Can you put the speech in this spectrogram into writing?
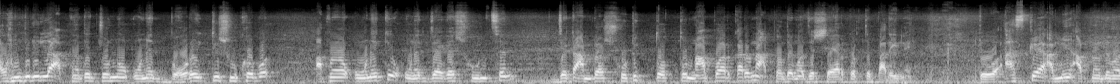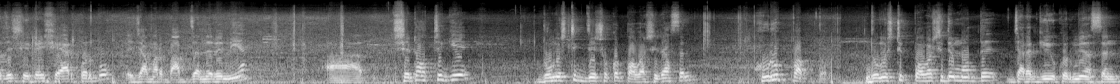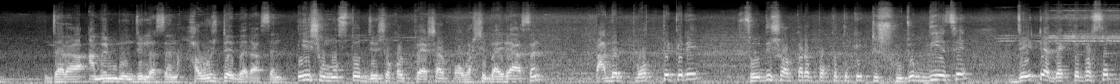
আলহামদুলিল্লাহ আপনাদের জন্য অনেক বড় একটি সুখবর। আপনারা অনেকে অনেক জায়গায় শুনছেন যেটা আমরা সঠিক তথ্য না পাওয়ার কারণে আপনাদের মাঝে শেয়ার করতে পারি নাই। তো আজকে আমি আপনাদের মাঝে সেটাই শেয়ার করব, এই যে আমার বাপজানেরে নিয়ে। আর সেটা হচ্ছে গিয়ে ডোমেস্টিক যে সকল প্রবাসীরা আছেন হুরুপ্রাপ্ত ডোমেস্টিক প্রবাসীদের মধ্যে যারা গৃহকর্মী আছেন, যারা আমির মঞ্জিল আছেন হাউস ড্রাইভার আছেন, এই সমস্ত যে সকল পেশার প্রবাসী বাইরে আছেন তাদের প্রত্যেকেরই সৌদি সরকারের পক্ষ থেকে একটি সুযোগ দিয়েছে। যেটা দেখতে পাচ্ছেন,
